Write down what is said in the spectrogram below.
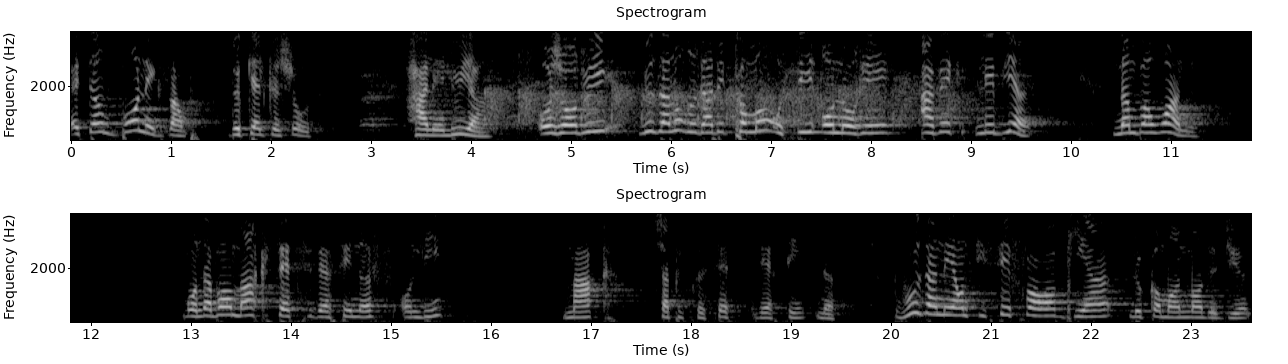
est un bon exemple de quelque chose. Alléluia. Aujourd'hui, nous allons regarder comment aussi honorer avec les biens. Number one. Bon, d'abord, Marc 7, verset 9, on lit. Marc, chapitre 7, verset 9. Vous anéantissez fort bien le commandement de Dieu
